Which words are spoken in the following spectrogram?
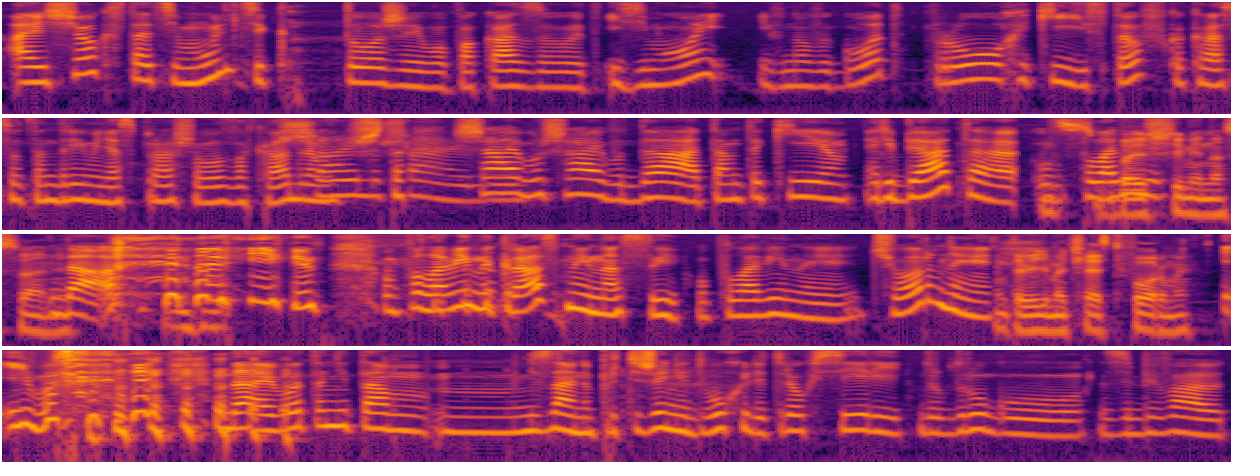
А еще, кстати, мультик тоже его показывают и зимой, и в Новый год про хоккеистов. Как раз вот Андрей меня спрашивал за кадром. Шайбу, что- шайбу. шайбу, шайбу, да. Там такие ребята у С половины- большими носами. Да. У половины красные носы, у половины черные. Это, видимо, часть формы. И вот, да, и вот они там, не знаю, на протяжении двух или трех серий друг другу забивают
